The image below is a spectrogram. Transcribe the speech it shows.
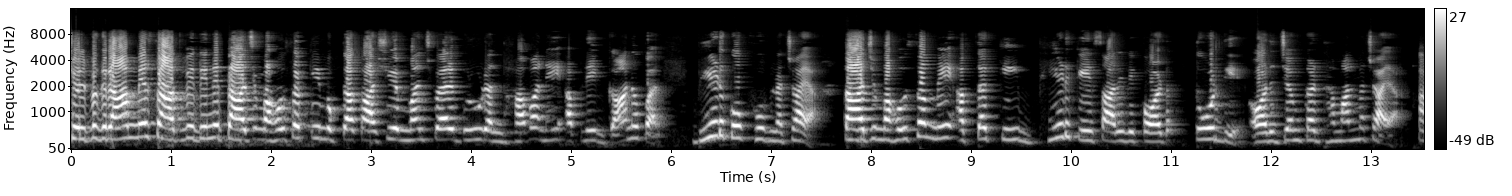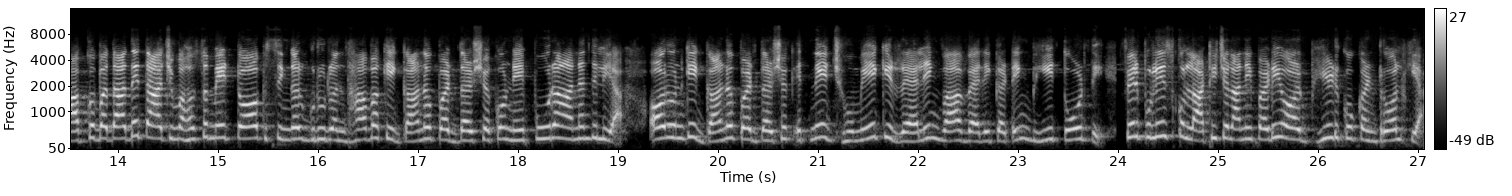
शिल्पग्राम में सातवें दिन ताज महोत्सव की मुक्ताकाशीय मंच पर गुरु रंधावा ने अपने गानों पर भीड़ को खूब नचाया। ताज महोत्सव में अब तक की भीड़ के सारे रिकॉर्ड तोड़ दिए और जमकर धमाल मचाया। आपको बता दें ताज महोत्सव में टॉप सिंगर गुरु रंधावा के गानों पर दर्शकों ने पूरा आनंद लिया और उनके गानों पर दर्शक इतने झूमे कि रैलिंग व वेरी कटिंग भी तोड़ दी। फिर पुलिस को लाठी चलानी पड़ी और भीड़ को कंट्रोल किया।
